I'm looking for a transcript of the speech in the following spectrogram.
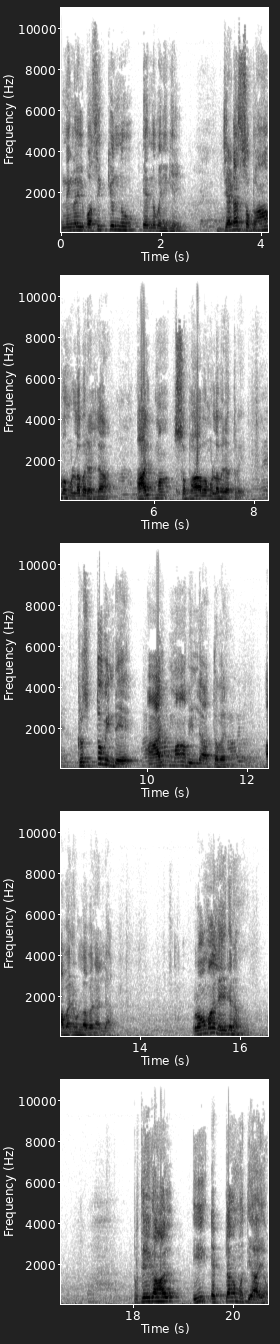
നിങ്ങളിൽ വസിക്കുന്നു എന്ന് വരികിൽ ജഡ സ്വഭാവമുള്ളവരല്ല ആത്മ സ്വഭാവമുള്ളവരത്രേ ക്രിസ്തുവിന്റെ ആത്മാവില്ലാത്തവൻ അവനുള്ളവനല്ല. റോമാലേഖനം. പ്രത്യേകാൽ ഈ എട്ടാം അധ്യായം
